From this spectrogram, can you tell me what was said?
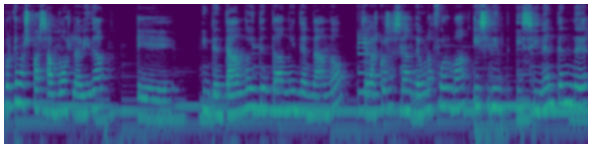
Porque nos pasamos la vida eh, intentando, intentando, intentando que las cosas sean de una forma y sin, y sin entender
